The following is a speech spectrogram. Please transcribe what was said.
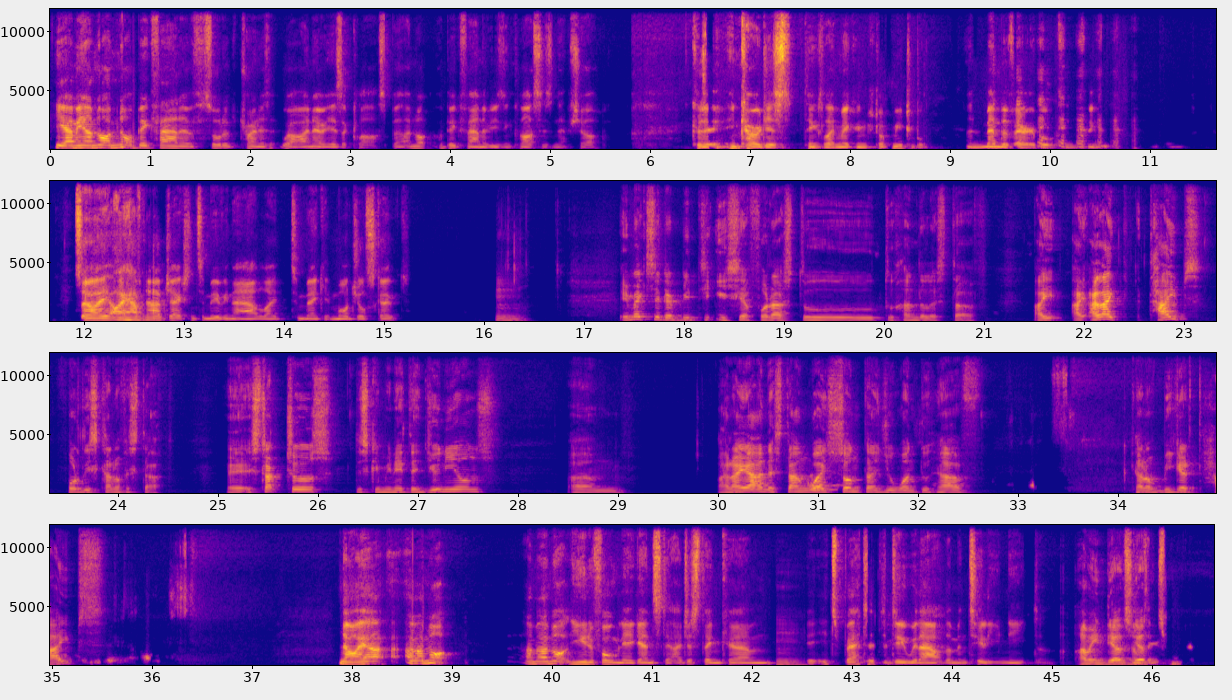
Yeah, I mean, I'm not, I'm not a big fan of sort of trying to, well, I know it is a class, but I'm not a big fan of using classes in F Sharp because it encourages things like making stuff mutable and member variables and things. So I, I have no objection to moving that out, like to make it module scoped. Hmm it makes it a bit easier for us to to handle stuff. I, I, I like types for this kind of stuff. uh, structures, discriminated unions. Um, and I understand why sometimes you want to have kind of bigger types. No, I, I I'm not. I'm, I'm not uniformly against it. I just think um, Mm. it's better to do without them until you need them. I mean, the, the.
